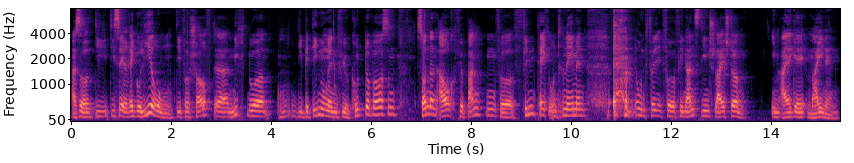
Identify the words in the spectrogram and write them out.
Also die, diese Regulierung, die verschärft äh, nicht nur die Bedingungen für Kryptobörsen, sondern auch für Banken, für Fintech-Unternehmen und für, für, Finanzdienstleister im Allgemeinen.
